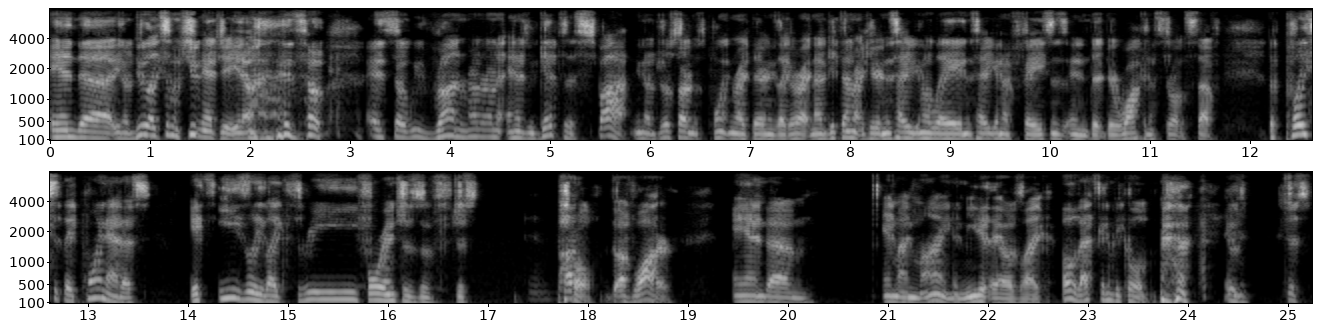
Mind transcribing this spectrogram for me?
and uh, you know, do like someone shooting at you, you know. and so, and so we run, run, run, and as we get up to the spot, you know, drill sergeant's pointing right there, and he's like, "All right, now get down right here, and this is how you're gonna lay, and this is how you're gonna face," and, and they're, they're, walking us through all the stuff. The place that they point at us, it's easily like three, four inches of just puddle of water, and um, in my mind immediately I was like, oh, that's gonna be cold. it was just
